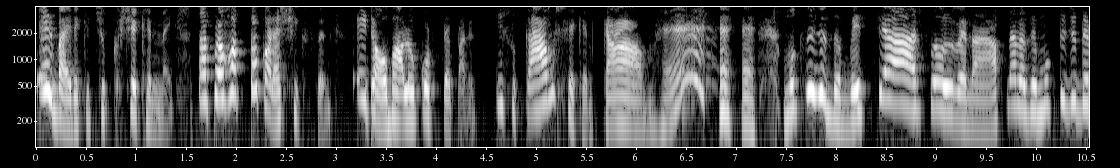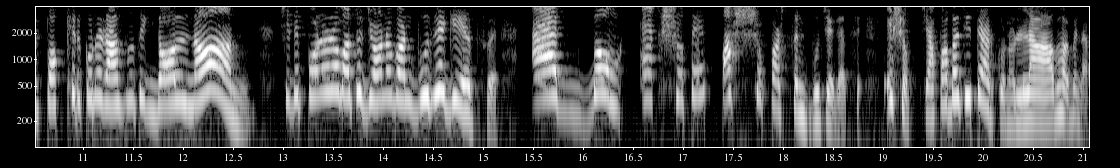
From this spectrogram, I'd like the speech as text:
এর বাইরে কিছু শেখেন নাই। তারপর হত্যা করা শিখছেন, এটাও ভালো করতে পারেন। কিছু কাম শেখেন, কাম হ্যাঁ? মুক্তিযুদ্ধ বেচে আর চলবে না। আপনারা যে মুক্তিযুদ্ধের পক্ষের কোনো রাজনৈতিক দল নন, সেটা পনেরো বছর জনগণ বুঝে গিয়েছে। একদম একশোতে পাঁচশো পার্সেন্ট বুঝে গেছে। এসব চাপাবাজিতে আর কোনো লাভ হবে না।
